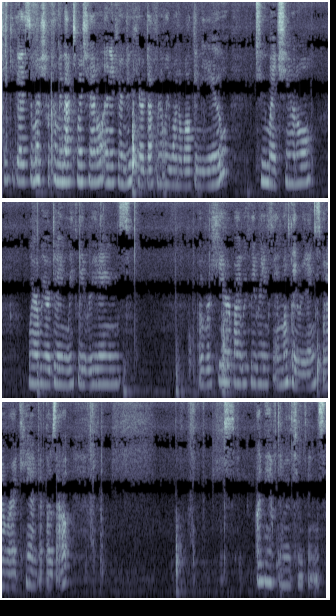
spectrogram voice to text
Thank you guys so much for coming back to my channel. And if you're new here, definitely want to welcome you to my channel where we are doing weekly readings over here, bi-weekly readings and monthly readings whenever I can get those out. I may have to move some things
